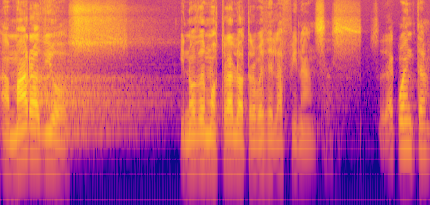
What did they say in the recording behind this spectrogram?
amar a Dios y no demostrarlo a través de las finanzas. ¿Se da cuenta?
